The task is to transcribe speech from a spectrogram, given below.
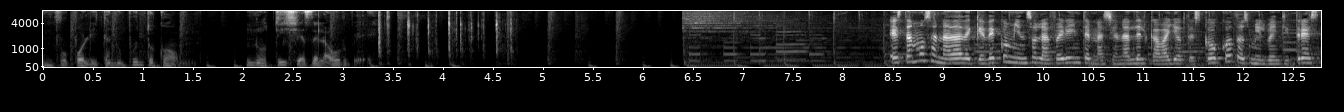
Infopolitano.com Noticias de la Urbe. Estamos a nada de que dé comienzo la Feria Internacional del Caballo Texcoco 2023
